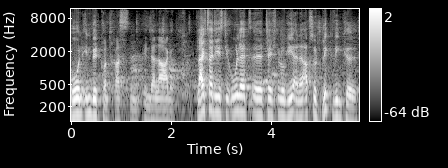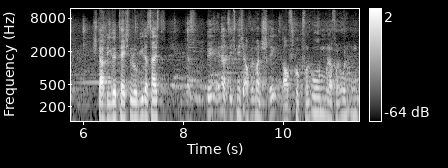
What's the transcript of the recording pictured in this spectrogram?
hohen Inbildkontrasten in der Lage. Gleichzeitig ist die OLED-Technologie eine absolut blickwinkelstabile Technologie. Das heißt, das Bild ändert sich nicht, auch wenn man schräg drauf guckt, von oben oder von unten.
